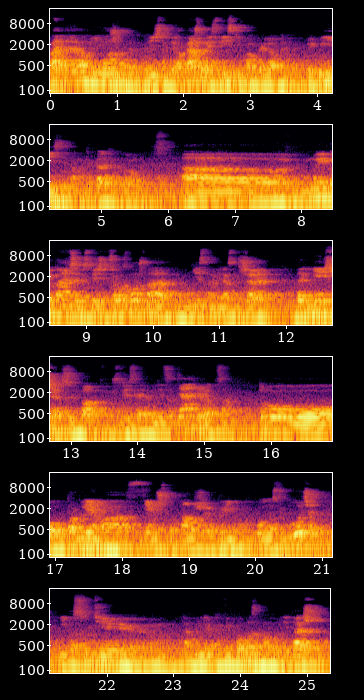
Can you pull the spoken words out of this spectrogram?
рекомендовать, наверное, мы не можем, это личное дело каждого, есть риски по определенным при выезде там, и так далее и тому подобное. А, мы пытаемся обеспечить все возможное. Единственное, меня смущает дальнейшая судьба, потому что если это будет затягиваться, то проблема с тем, что там же грипп полностью блочат, и по сути там никаким образом могут будет дальше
